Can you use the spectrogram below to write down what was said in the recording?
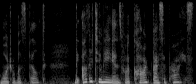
Water was spilled. The other two maidens were caught by surprise.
